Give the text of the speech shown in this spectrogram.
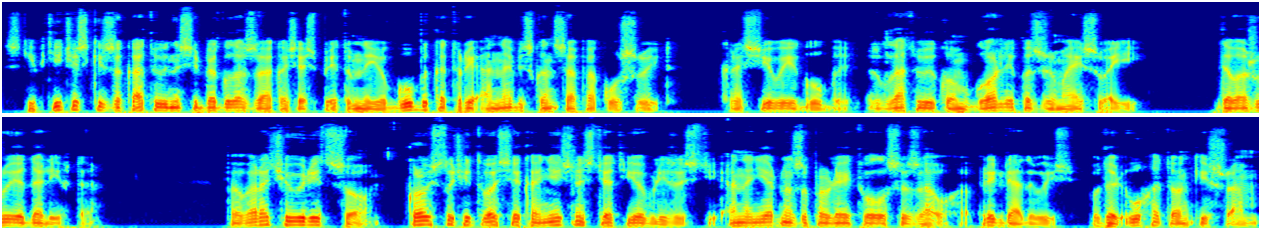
Скептически закатываю на себя глаза, косясь при этом на ее губы, которые она без конца покусывает. Красивые губы. Сглатываю ком в горле, поджимая свои. Довожу ее до лифта. Поворачиваю лицо. Кровь стучит во все конечности от ее близости. Она нервно заправляет волосы за ухо. Приглядываюсь. Вдоль уха тонкий шрам.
